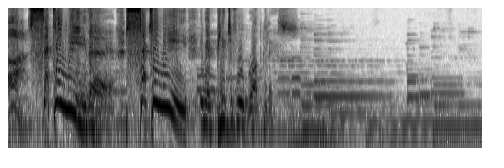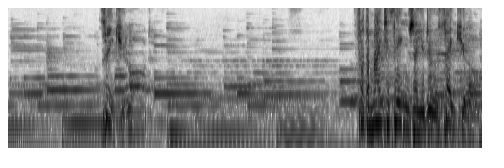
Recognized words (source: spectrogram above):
Ah, settle me there. Settle me in a beautiful, broad place. Thank you, Lord, for the mighty things that you do. Thank you, Lord.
